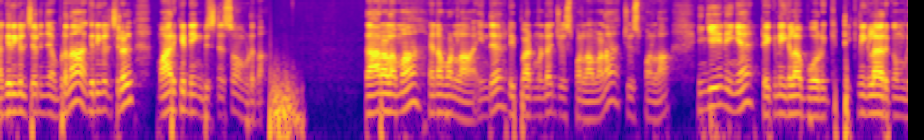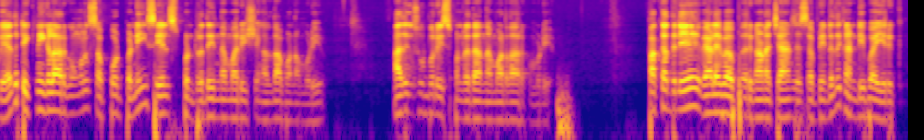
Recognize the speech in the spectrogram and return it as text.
அக்ரிகல்ச்சர் அப்படி தான் அக்ரிகல்ச்சரல் மார்க்கெட்டிங் பிஸ்னஸும் அப்படி தான் தாராளமாக என்ன பண்ணலாம்? இந்த டிபார்ட்மெண்ட்டை சூஸ் பண்ணலாமானா சூஸ் பண்ணலாம். இங்கேயும் நீங்கள் டெக்னிக்கலாக போகிற டெக்னிக்கலாக இருக்க முடியாது. டெக்னிக்கலாக இருக்கவங்களுக்கு சப்போர்ட் பண்ணி சேல்ஸ் பண்ணுறது இந்த மாதிரி விஷயங்கள் தான் பண்ண முடியும். அதுக்கு சூப்பர்வைஸ் பண்ணுறது அந்த மாதிரி தான் இருக்க முடியும். பக்கத்துலேயே வேலை வாய்ப்பதற்கான சான்சஸ் அப்படின்றது கண்டிப்பாக இருக்குது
